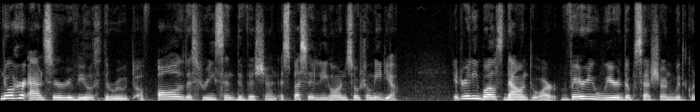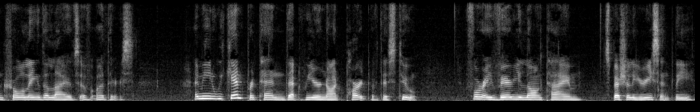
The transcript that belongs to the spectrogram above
No, her answer reveals the root of all this recent division, especially on social media. It really boils down to our very weird obsession with controlling the lives of others. I mean, we can't pretend that we are not part of this too. For a very long time, especially recently,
